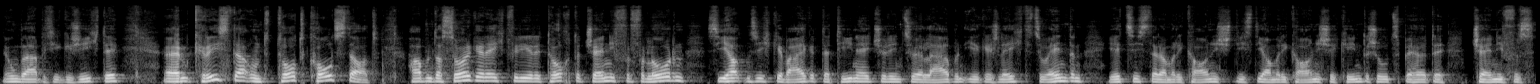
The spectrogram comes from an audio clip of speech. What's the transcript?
eine unglaubliche Geschichte. Ähm, Christa und Todd Kolstad haben das Sorgerecht für ihre Tochter Jennifer verloren. Sie hatten sich geweigert, der Teenagerin zu erlauben, ihr Geschlecht zu ändern. Jetzt ist, der amerikanische, ist die amerikanische Kinderschutzbehörde Jennifers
